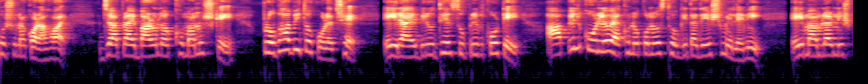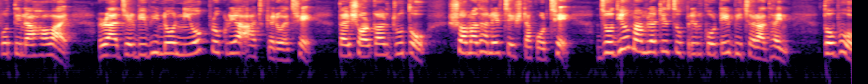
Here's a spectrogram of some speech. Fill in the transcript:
ঘোষণা করা হয়, যা প্রায় বারো লক্ষ মানুষকে প্রভাবিত করেছে। এই রায়ের বিরুদ্ধে সুপ্রিম কোর্টে আপিল করলেও এখনও কোনো স্থগিতাদেশ মেলেনি। এই মামলার নিষ্পত্তি না হওয়ায় রাজ্যের বিভিন্ন নিয়োগ প্রক্রিয়া আটকে রয়েছে, তাই সরকার দ্রুত সমাধানের চেষ্টা করছে। যদিও মামলাটি সুপ্রিম কোর্টে বিচারাধীন, তবুও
